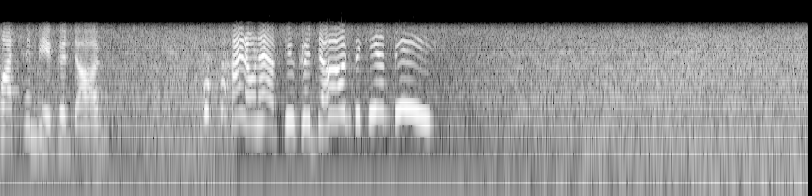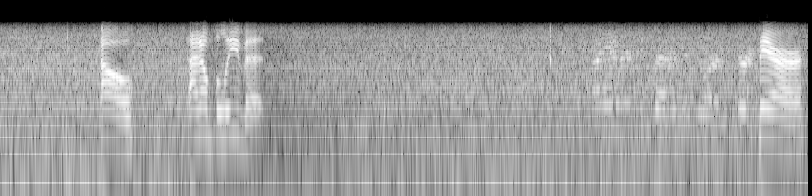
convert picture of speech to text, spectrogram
watch him be a good dog. I don't have two good dogs. It can't be. Oh, I don't believe it. My energy's better than yours. There.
